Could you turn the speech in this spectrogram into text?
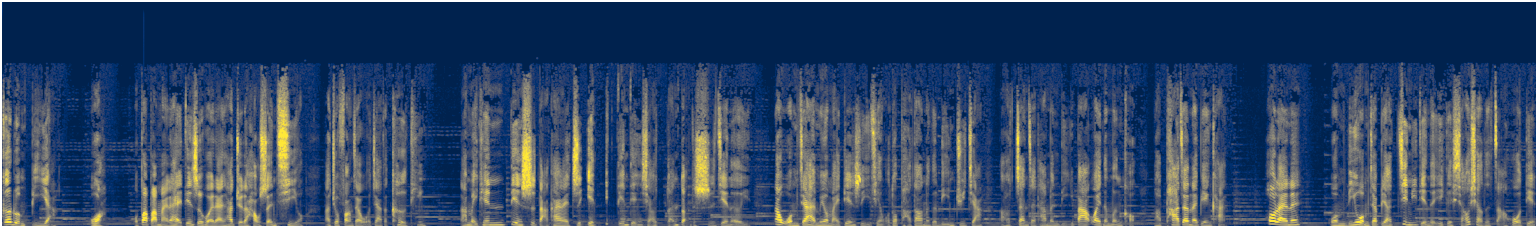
哥伦比亚。哇，我爸爸买了台电视回来，他觉得好神气哦，然后就放在我家的客厅。然后每天电视打开来只演一点点小短短的时间而已。那我们家还没有买电视以前，我都跑到那个邻居家，然后站在他们篱笆外的门口，然后趴在那边看。后来呢，我们离我们家比较近一点的一个小小的杂货店，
